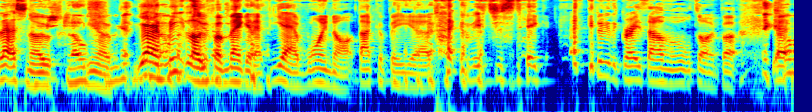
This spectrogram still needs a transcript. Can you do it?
let us know. Meatloaf. You know, yeah, Meatloaf for Megadeth. Yeah, why not? That could be uh, that could be interesting. going to be the greatest album of all time. But yeah,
